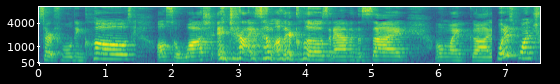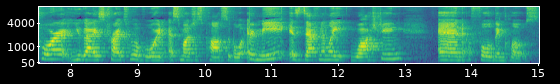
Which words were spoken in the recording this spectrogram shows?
start folding clothes, also wash and dry some other clothes that I have on the side. Oh my god. What is one chore you guys try to avoid as much as possible? For me, it's definitely washing and folding clothes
